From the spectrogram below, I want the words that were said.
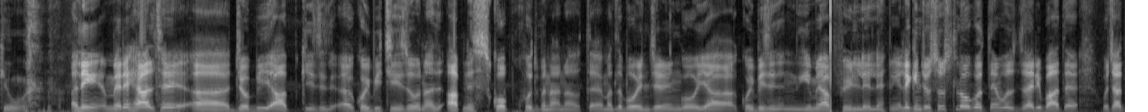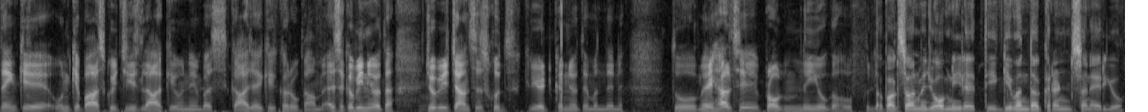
क्यों? अ, नहीं मेरे ख्याल से जो भी आपकी कोई भी चीज़ हो ना आपने स्कोप खुद बनाना होता है। मतलब वो इंजीनियरिंग हो या कोई भी ज़िंदगी में आप फ़ील्ड ले लें। लेकिन जो सुस्त लोग होते हैं वो ज़ाहिर बात है वो चाहते हैं कि उनके पास कोई चीज़ ला के उन्हें बस कहा जाए कि करो काम। ऐसे कभी नहीं होता। जो भी चांसेस खुद क्रिएट करने होते हैं बंदे ने तो मेरे ख्याल से प्रॉब्लम नहीं होगा होपफुली तो पाकिस्तान में जॉब नहीं रहती गिवन द करंट सनेरियो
